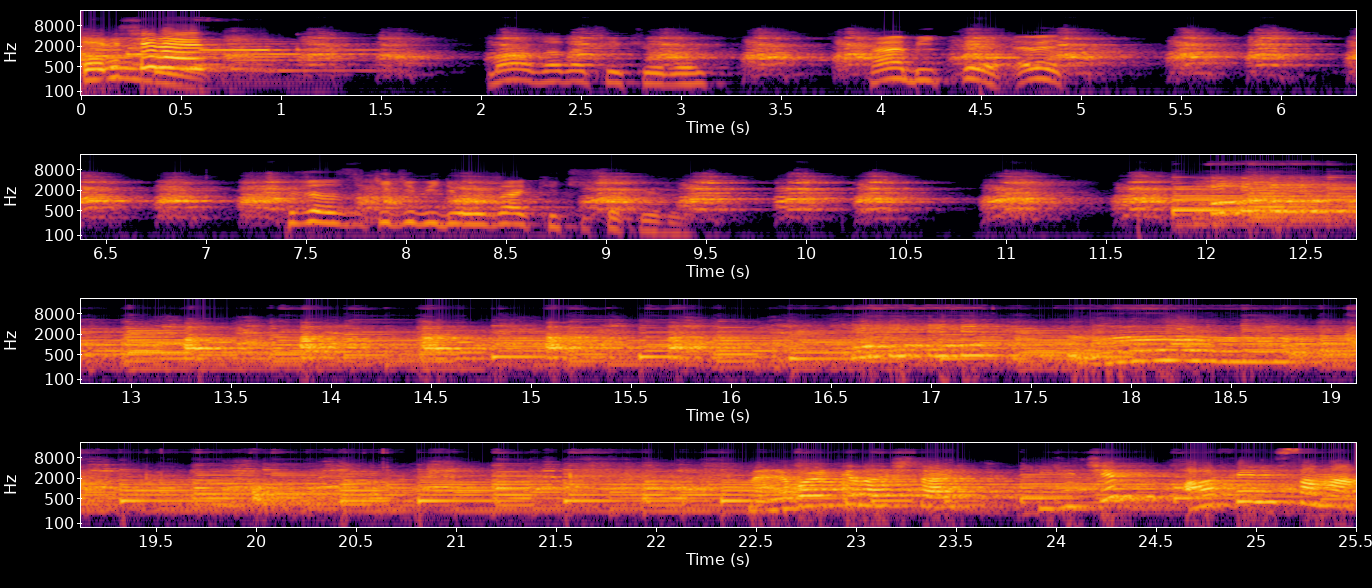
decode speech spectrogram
Görüşürüz. Mağazada çekiyordum. Ha bitti. Evet. Kızınız ikinci videomuza geçiş yapıyoruz. arkadaşlar. Biricim, aferin sana.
